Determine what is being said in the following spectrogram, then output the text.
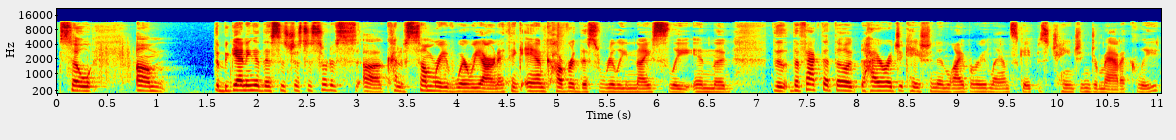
so um, the beginning of this is just a sort of uh, kind of summary of where we are, and I think Anne covered this really nicely in the, the, the fact that the higher education and library landscape is changing dramatically,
